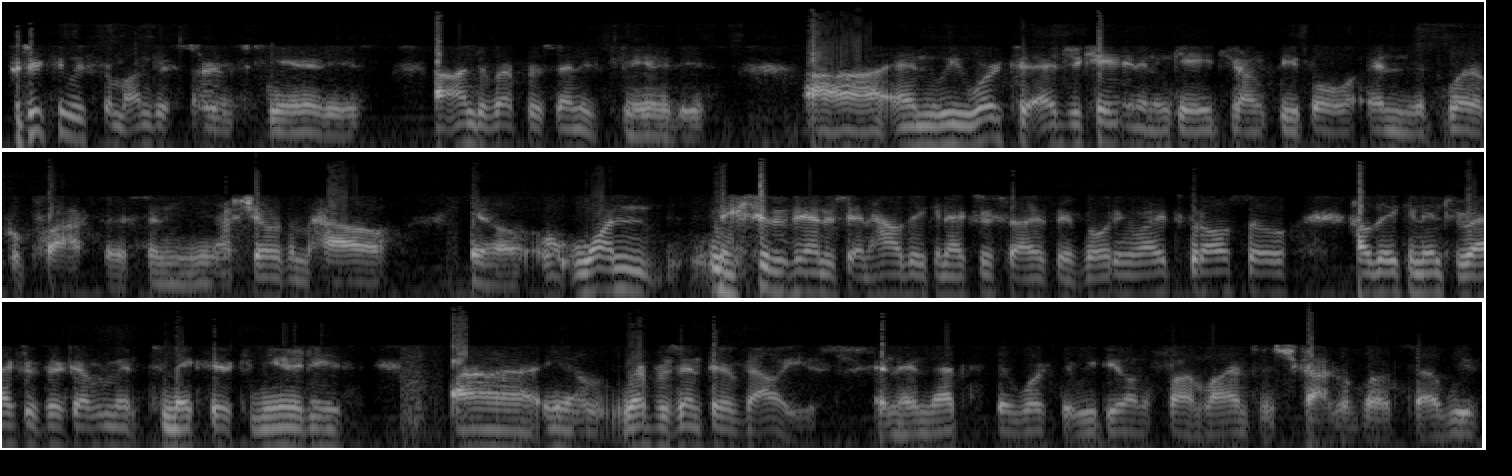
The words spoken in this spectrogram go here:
particularly from underserved communities, uh, underrepresented communities. Uh, and we work to educate and engage young people in the political process and you know, show them how you know, one, make sure that they understand how they can exercise their voting rights, but also how they can interact with their government to make their communities, uh, you know, represent their values. And then that's the work that we do on the front lines with Chicago Votes. Uh, we've,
